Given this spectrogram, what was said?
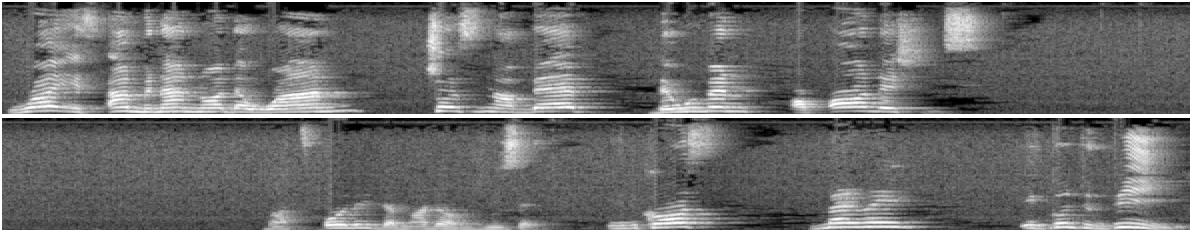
Why is Amina not the one chosen above the women of all nations? But only the mother of Jesus. It's because Mary is going to be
